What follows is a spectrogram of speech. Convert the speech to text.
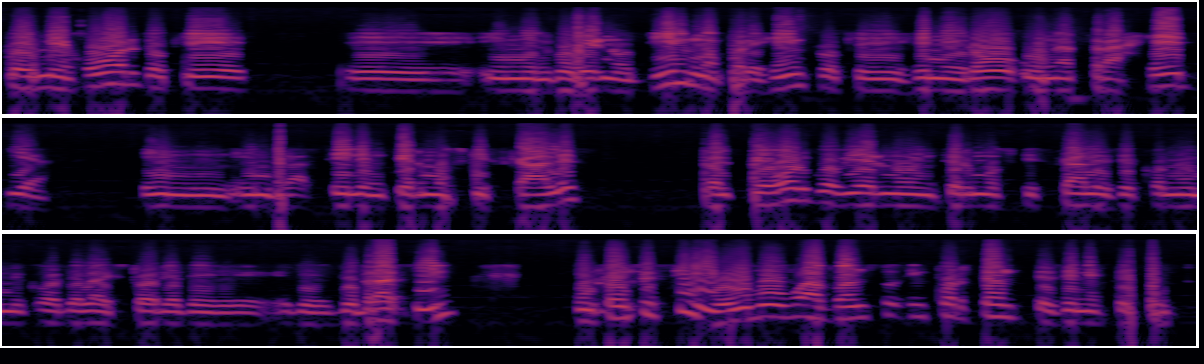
fue mejor do que eh, en el gobierno Dilma, por ejemplo, que generó una tragedia en, Brasil en términos fiscales. Fue el peor gobierno en términos fiscales y económicos de la historia de, de- de Brasil. Entonces sí, hubo avances importantes en este punto.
